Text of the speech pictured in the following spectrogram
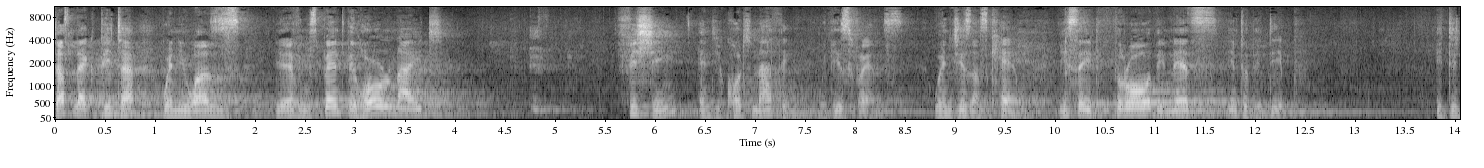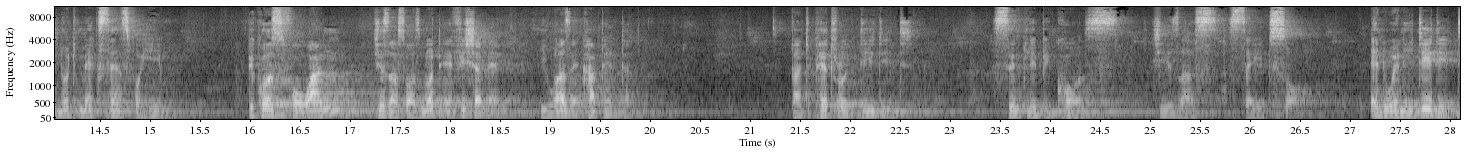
just like Peter, when he was having spent the whole night fishing and he caught nothing with his friends. When Jesus came, he said, Throw the nets into the deep. It did not make sense for him. Because, for one, Jesus was not a fisherman, he was a carpenter. But Petro did it simply because Jesus said so. And when he did it,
